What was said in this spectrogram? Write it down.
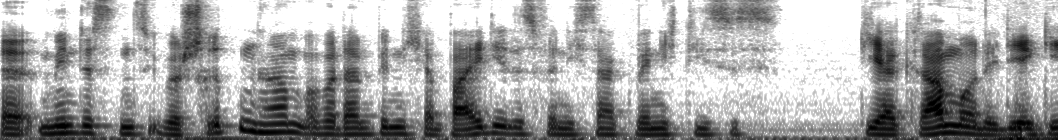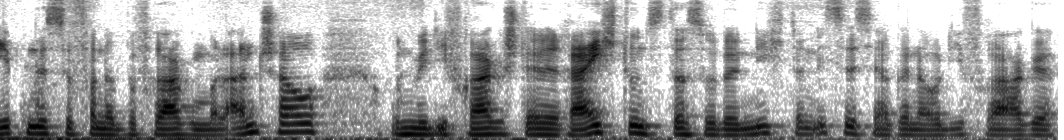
äh, mindestens überschritten haben, aber dann bin ich ja bei dir, dass wenn ich sage, wenn ich dieses Diagramm oder die Ergebnisse von der Befragung mal anschaue und mir die Frage stelle, reicht uns das oder nicht, dann ist es ja genau die Frage,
